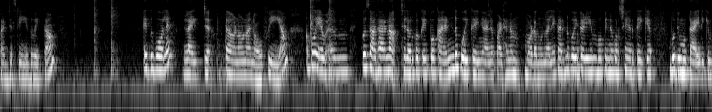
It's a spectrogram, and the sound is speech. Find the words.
അഡ്ജസ്റ്റ് ചെയ്ത് വെക്കാം. ഇതുപോലെ light turn on and off ചെയ്യാം. അപ്പോൾ ഇപ്പോൾ സാധാരണ ചിലർക്കൊക്കെ ഇപ്പോൾ കറണ്ട് പോയി കഴിഞ്ഞാൽ പഠനം മുടങ്ങുന്നു. അല്ലെങ്കിൽ കറണ്ട് പോയി കഴിയുമ്പോൾ പിന്നെ കുറച്ച് നേരത്തേക്ക് ബുദ്ധിമുട്ടായിരിക്കും.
